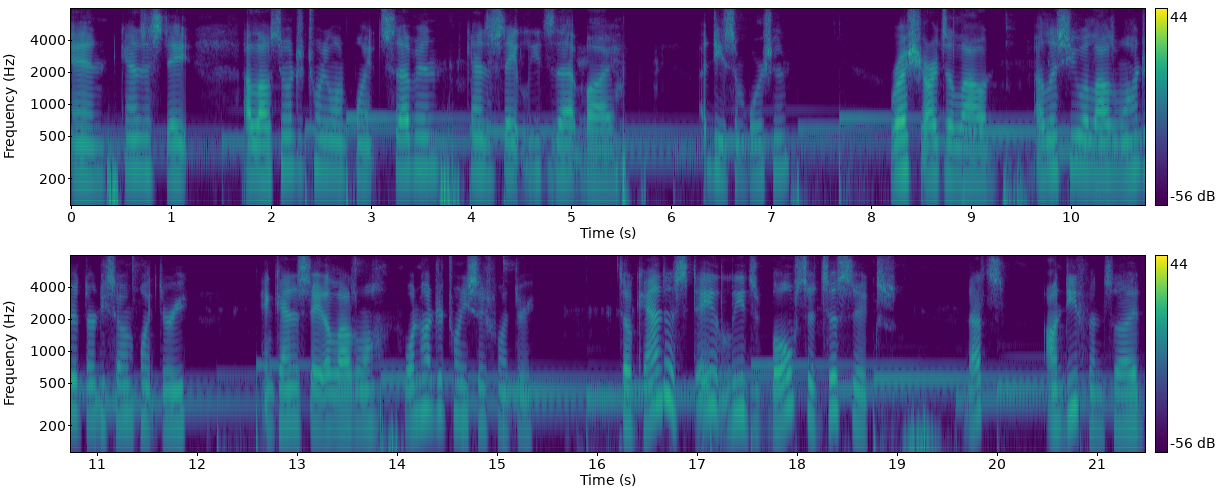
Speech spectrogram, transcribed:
and Kansas State allows 221.7. Kansas State leads that by a decent portion. Rush yards allowed. LSU allows 137.3 and Kansas State allows 126.3. So Kansas State leads both statistics. That's on defense side.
